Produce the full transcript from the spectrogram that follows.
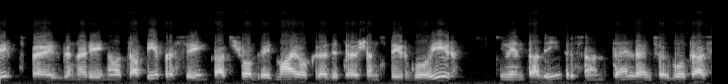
pirktspējas, gan arī no tā pieprasījuma, kāds šobrīd mājo kreditēšanas tirgu ir. Viena tāda interesanta tendence varbūt tās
